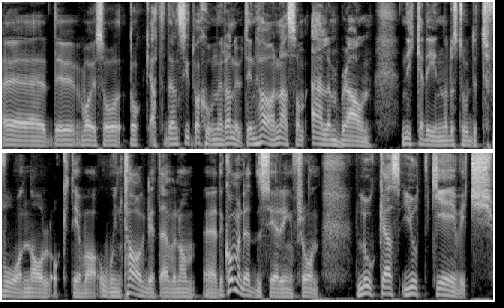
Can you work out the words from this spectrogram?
Eh, det var ju så dock att den situationen rann ut i en hörna som Alan Brown nickade in och då stod det 2-0 och det var ointagligt även om eh, det kom en reducering från Lukas Jutkiewicz.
